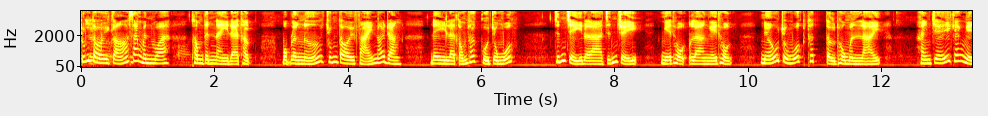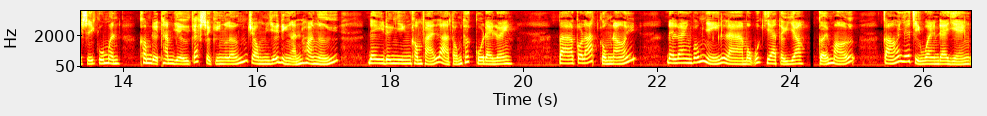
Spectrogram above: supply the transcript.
Chúng tôi có xác minh qua, thông tin này là thật. Một lần nữa, chúng tôi phải nói rằng đây là tổng thất của Trung Quốc. Chính trị là chính trị, nghệ thuật là nghệ thuật. Nếu Trung Quốc thích tự thu mình lại, hạn chế các nghệ sĩ của mình không được tham dự các sự kiện lớn trong giới điện ảnh hoa ngữ, đây đương nhiên không phải là tổng thất của Đài Loan. Bà Colas cũng nói, Đài Loan vốn nhĩ là một quốc gia tự do, cởi mở, có giá trị quan đa dạng.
